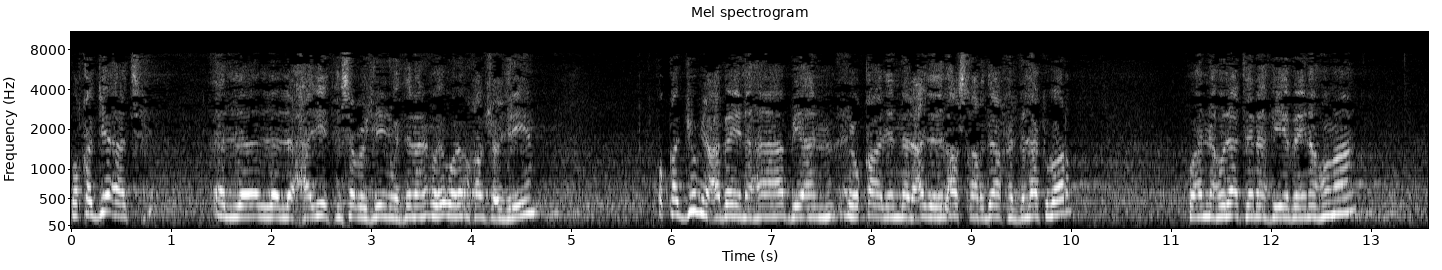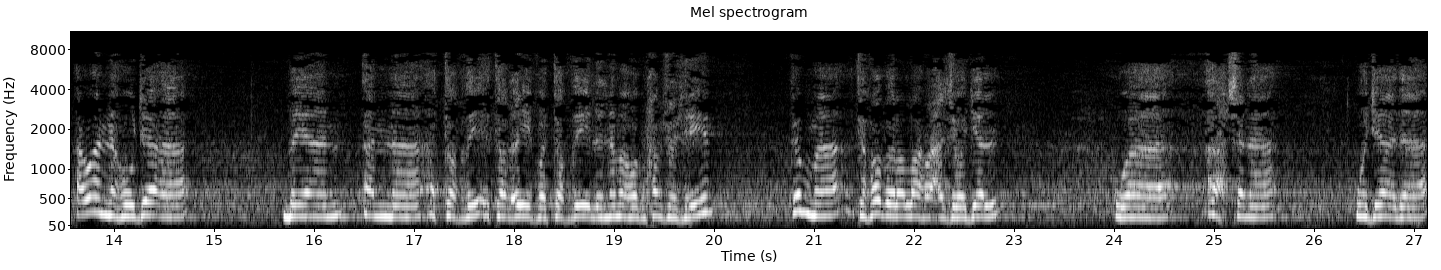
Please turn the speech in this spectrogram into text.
وقد جاءت الأحاديث في 27 و 25 وقد جمع بينها بأن يقال إن العدد الأصغر داخل في الأكبر وأنه لا تنافي بينهما أو أنه جاء بيان أن التضعيف والتفضيل إنما هو بخمس وعشرين ثم تفضل الله عز وجل وأحسن وجاد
